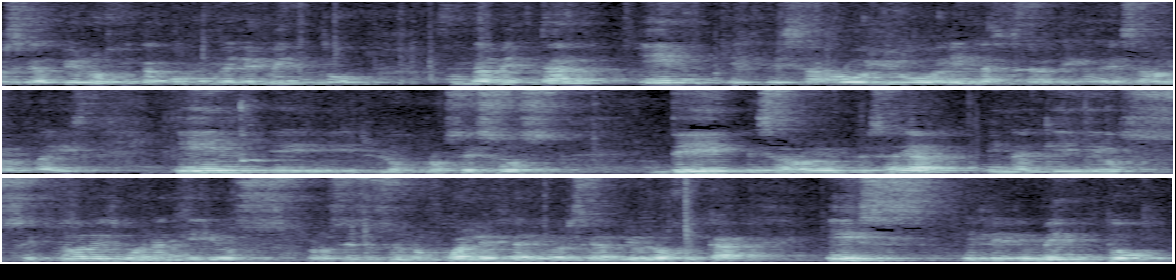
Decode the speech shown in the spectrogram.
diversidad biológica como un elemento fundamental en el desarrollo, en las estrategias de desarrollo del país, en eh, los procesos de desarrollo empresarial, en aquellos sectores o en aquellos procesos en los cuales la diversidad biológica es el elemento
